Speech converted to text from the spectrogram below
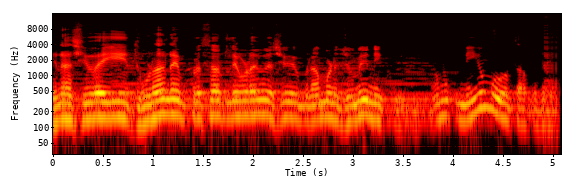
એના સિવાય એ ધૂણાને પ્રસાદ લેવડાવ્યા સિવાય બ્રાહ્મણ જમે નહીં અમુક નિયમો હતા બધા.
